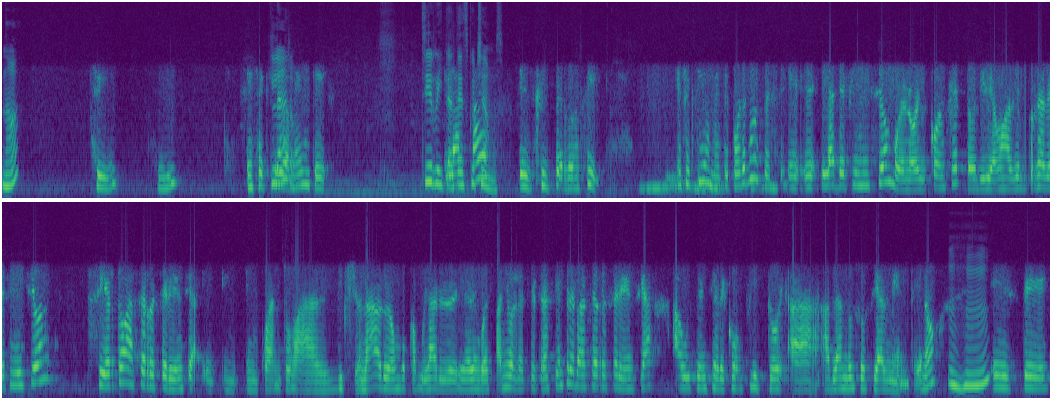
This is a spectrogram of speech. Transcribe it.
¿no? Sí, sí, efectivamente. Sí, Rita, te escuchamos. sí, perdón, sí. Efectivamente, podemos, eh, eh, la definición, bueno, el concepto, diríamos, porque la definición, cierto, hace referencia en, cuanto al diccionario, a un vocabulario de la lengua española, etcétera, siempre va a hacer referencia a ausencia de conflicto, hablando socialmente, ¿no? Este,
